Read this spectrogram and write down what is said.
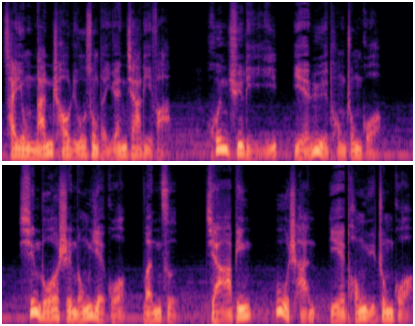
采用南朝刘宋的元家历法，婚娶礼仪也略同中国。新罗是农业国，文字、甲兵、物产也同于中国。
